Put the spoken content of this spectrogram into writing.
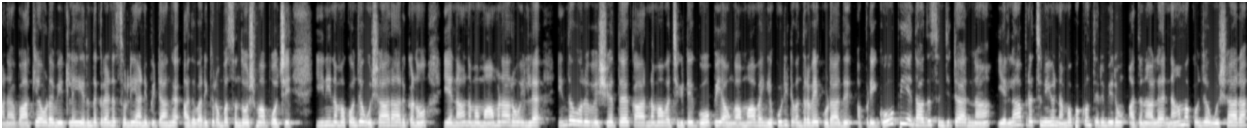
ஆனால் பாக்கியாவோட வீட்டிலே இருந்துக்கிறேன்னு சொல்லி அனுப்பிட்டாங்க. அது வரைக்கும் ரொம்ப சந்தோஷமாக போச்சு. இனி நம்ம கொஞ்சம் உஷாராக இருக்கணும். ஏன்னா நம்ம மாமனாரும் இல்லை. இந்த ஒரு விஷயத்த காரணமாக வச்சுக்கிட்டு கோபி அவங்க அம்மாவை இங்கே கூட்டிகிட்டு வந்துடவே கூடாது. அப்படி கோபி ஏதாவது செஞ்சுட்டாருன்னா எல்லா பிரச்சனையும் நம்ம பக்கம் திரும்பிடும் அதனால் நாம் கொஞ்சம் உஷாராக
